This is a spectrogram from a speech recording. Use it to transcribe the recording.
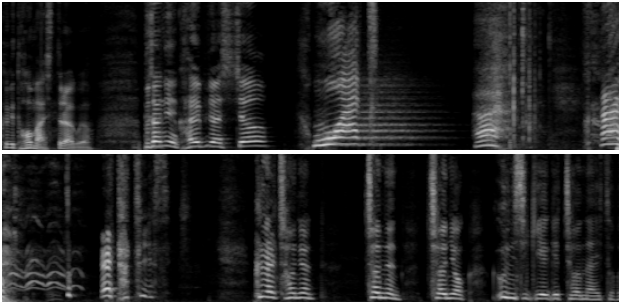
그게 더 맛있더라고요. 부장님 가위 필요하시죠? What? 아, 아, 다 틀렸어. 그날 저녁, 저는 저녁 은식이에게 전화해서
